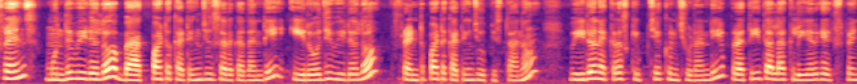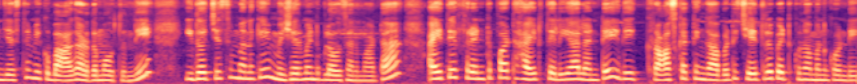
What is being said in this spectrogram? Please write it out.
ఫ్రెండ్స్ ముందు వీడియోలో బ్యాక్ పార్ట్ కటింగ్ చూసారు కదండి. ఈరోజు వీడియోలో ఫ్రంట్ పార్ట్ కటింగ్ చూపిస్తాను. వీడియోని ఎక్కడ స్కిప్ చేయకుండా చూడండి. ప్రతిది అలా క్లియర్గా ఎక్స్ప్లెయిన్ చేస్తే మీకు బాగా అర్థమవుతుంది. ఇది వచ్చేసి మనకి మెజర్మెంట్ బ్లౌజ్ అనమాట అయితే ఫ్రంట్ పార్ట్ హైట్ తెలియాలంటే ఇది క్రాస్ కటింగ్ కాబట్టి చేతిలో పెట్టుకున్నాం అనుకోండి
